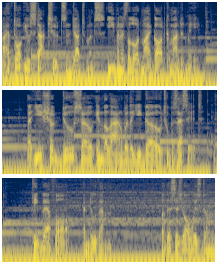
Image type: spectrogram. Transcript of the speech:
I have taught you statutes and judgments, even as the Lord my God commanded me, that ye should do so in the land whither ye go to possess it. Keep therefore, and do them. For this is your wisdom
